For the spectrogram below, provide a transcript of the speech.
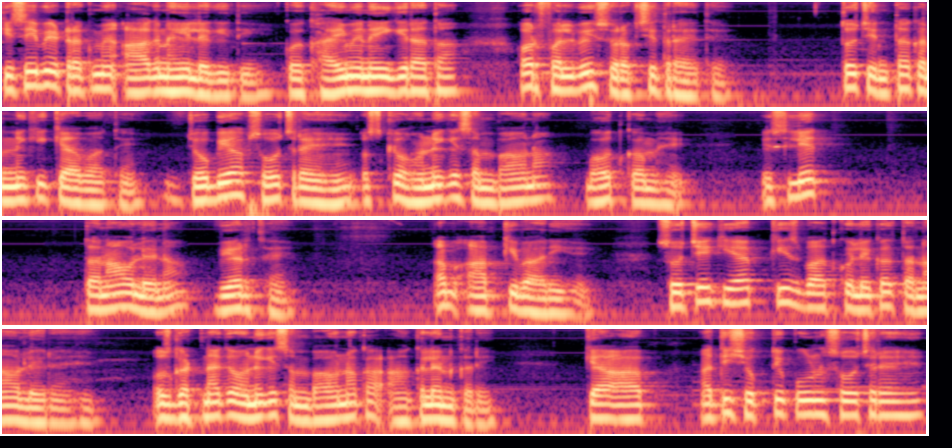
किसी भी ट्रक में आग नहीं लगी थी, कोई खाई में नहीं गिरा था और फल भी सुरक्षित रहे थे। तो चिंता करने की क्या बात है? जो भी आप सोच रहे हैं, उसके होने की संभावना बहुत कम है। इसलिए तनाव लेना व्यर्थ है। अब आपकी बारी है। सोचिए कि आप किस बात को लेकर तनाव ले रहे हैं। उस घटना के होने की संभावना का आकलन करें। क्या आप अतिशुक्तिपूर्ण सोच रहे हैं?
